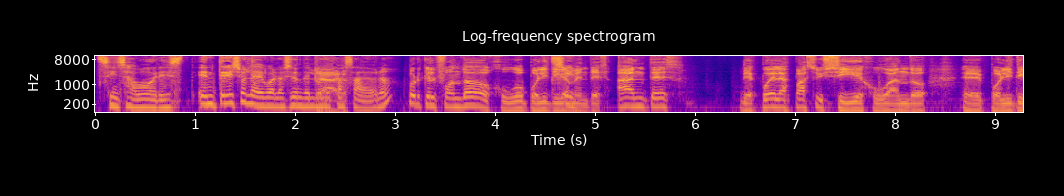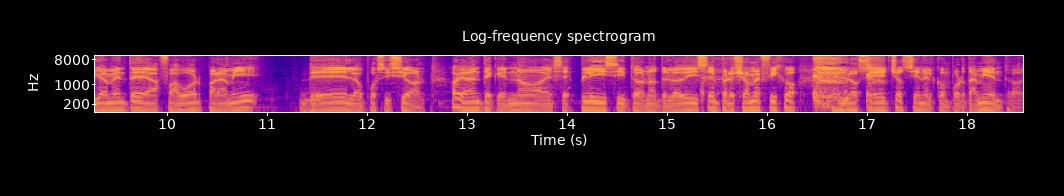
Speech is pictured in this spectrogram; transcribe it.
sinsabores. Entre ellos la devaluación del lunes pasado, ¿no? Porque el fondo jugó políticamente antes, después de las pasos y sigue jugando eh, políticamente a favor para mí de la oposición. Obviamente que no es explícito, no te lo dicen, pero yo me fijo en los hechos y en el comportamiento.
